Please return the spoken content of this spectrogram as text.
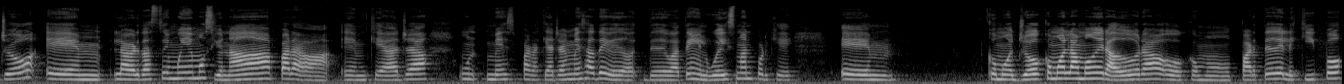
Yo, em, la verdad, estoy muy emocionada para em, que haya un mes, para que haya mesas de, deba- de debate en el Weisman, porque em, como yo, como la moderadora o como parte del equipo,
